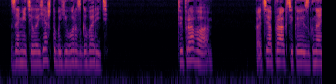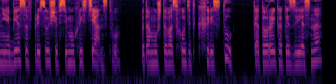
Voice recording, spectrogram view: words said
— заметила я, чтобы его разговорить. «Ты права. Хотя практика изгнания бесов присуща всему христианству, потому что восходит к Христу, который, как известно,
